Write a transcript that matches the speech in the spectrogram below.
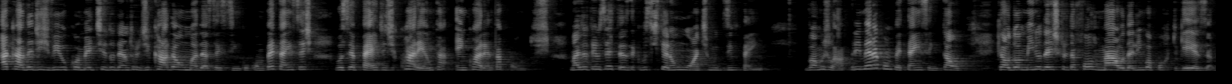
a cada desvio cometido dentro de cada uma dessas cinco competências, você perde de 40 em 40 pontos. Mas eu tenho certeza que vocês terão um ótimo desempenho. Vamos lá. Primeira competência, então, que é o domínio da escrita formal da língua portuguesa,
